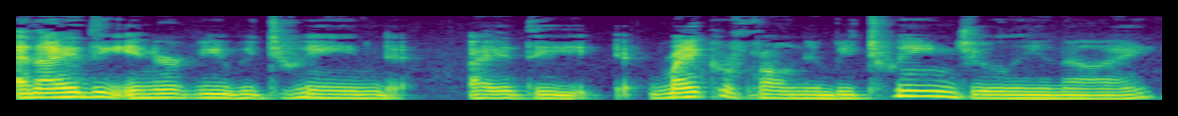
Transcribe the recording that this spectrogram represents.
and I had the interview between, I had the microphone in between Julie and I,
